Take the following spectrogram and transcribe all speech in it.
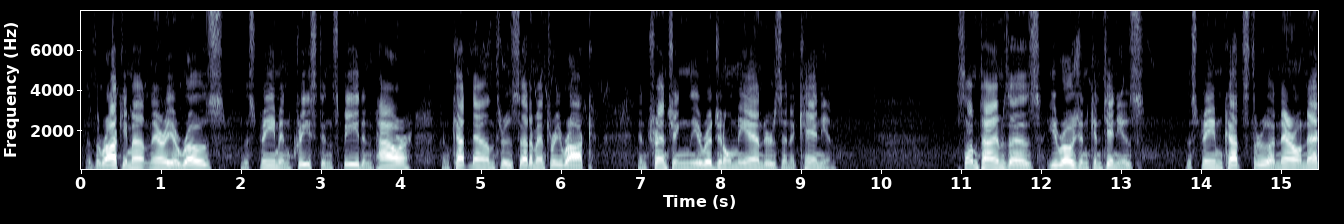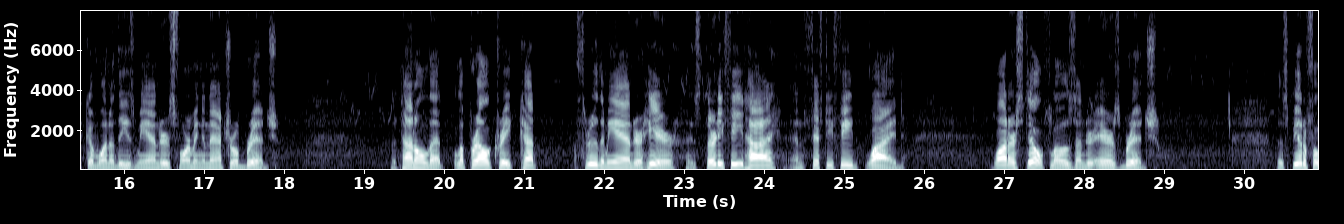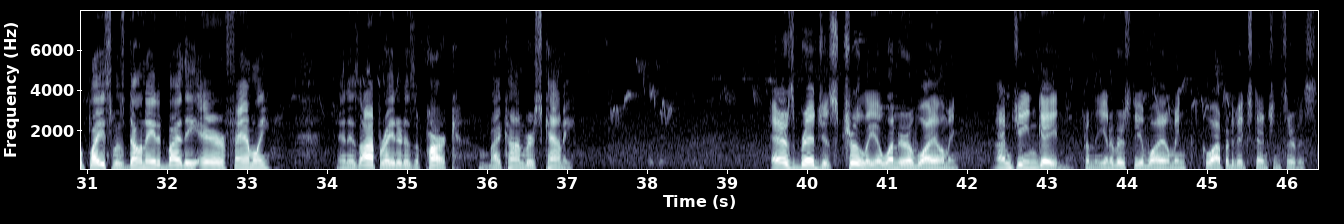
As the Rocky Mountain area rose, the stream increased in speed and power and cut down through sedimentary rock entrenching the original meanders in a canyon. Sometimes, as erosion continues, the stream cuts through a narrow neck of one of these meanders, forming a natural bridge. The tunnel that Laprelle Creek cut through the meander here is 30 feet high and 50 feet wide. Water still flows under Ayres Bridge. This beautiful place was donated by the Ayer family and is operated as a park by Converse County. Ayres Bridge is truly a wonder of Wyoming. I'm Gene Gade from the University of Wyoming Cooperative Extension Service.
